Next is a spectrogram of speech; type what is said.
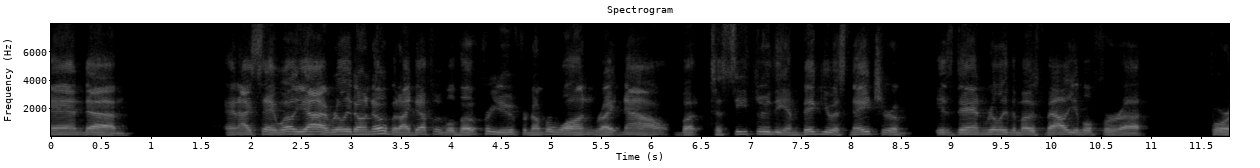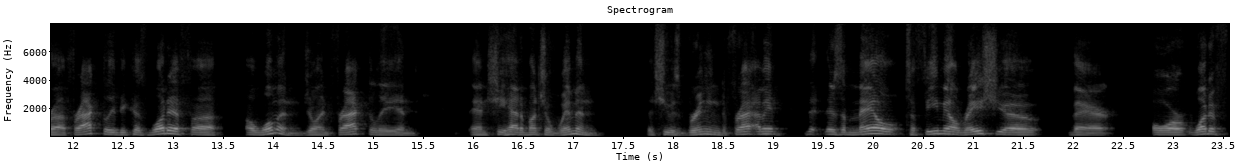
And, um, and I say, well, yeah, I really don't know, but I definitely will vote for you for number one right now. But to see through the ambiguous nature of, is Dan really the most valuable for, uh, for, uh, Fractally? Because what if, uh, a woman joined Fractally and, and she had a bunch of women that she was bringing to Frac, I mean, th- there's a male to female ratio there. Or what if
